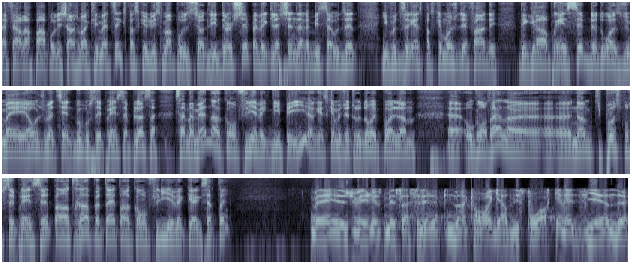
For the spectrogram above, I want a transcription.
euh, faire leur part pour les changements climatiques. C'est parce que lui se met en position de leadership avec la Chine, l'Arabie Saoudite. Il vous dirait, c'est parce que moi, je défends des, des grands principes de droits humains et autres. Je me tiens debout pour ces principes-là. Ça, ça m'amène en conflit avec des pays. là. Est-ce que M. Trudeau est pas l'homme, euh, au contraire, là, un, un homme qui pousse pour ses principes, entrant peut-être en conflit avec, avec certains? Ben, je vais résumer ça assez rapidement. Quand on regarde l'histoire canadienne, euh,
